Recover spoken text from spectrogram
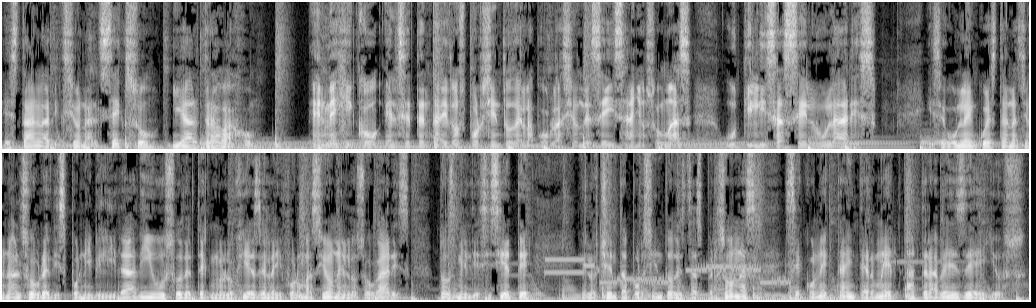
están la adicción al sexo y al trabajo. En México, el 72% de la población de 6 años o más utiliza celulares. Y según la encuesta nacional sobre disponibilidad y uso de tecnologías de la información en los hogares 2017, el 80% de estas personas se conecta a Internet a través de ellos.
